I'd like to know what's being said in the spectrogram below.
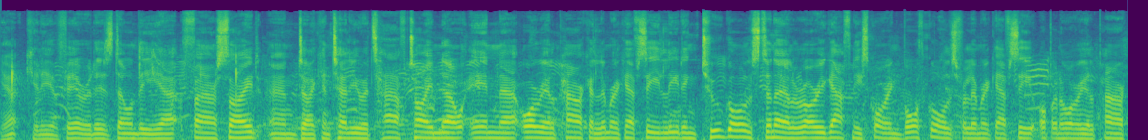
Yeah, Killian Fair it is down the uh, far side, and I can tell you it's half time now in uh, Oriel Park, and Limerick FC leading two goals to nil. Rory Gaffney scoring both goals for Limerick FC up in Oriel Park.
